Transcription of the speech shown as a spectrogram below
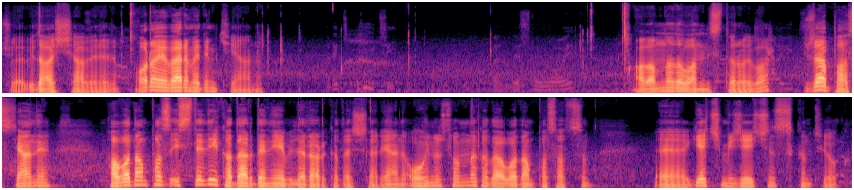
Şöyle bir daha aşağı verelim. Oraya vermedim ki yani. Adamda da Van Nistelrooy var. Güzel pas. Yani havadan pas istediği kadar deneyebilir arkadaşlar. Yani oyunun sonuna kadar havadan pas atsın. Ee, geçmeyeceği için sıkıntı yok.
